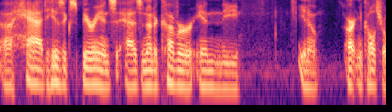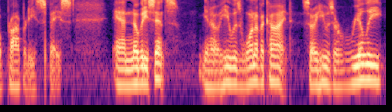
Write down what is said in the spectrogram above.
uh, had his experience as an undercover in the, you know, art and cultural property space, and nobody since. You know, he was one of a kind. So he was a really,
